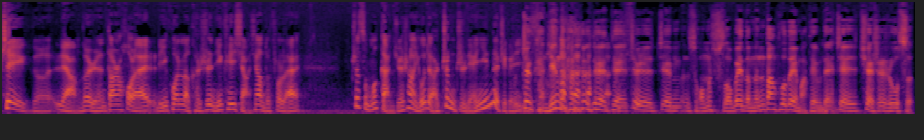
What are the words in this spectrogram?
这个两个人当然后来离婚了，可是你可以想象得出来。这怎么感觉上有点政治联姻的这个意思？这肯定的，对对，这这我们所谓的门当户对嘛，对不对？这确实如此。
